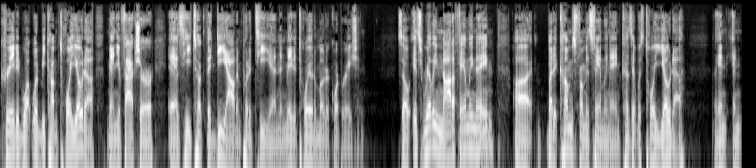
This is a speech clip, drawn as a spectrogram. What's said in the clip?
created what would become Toyota manufacturer as he took the D out and put a T in and made it Toyota Motor Corporation. So it's really not a family name, uh, but it comes from his family name because it was Toyoda. And and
